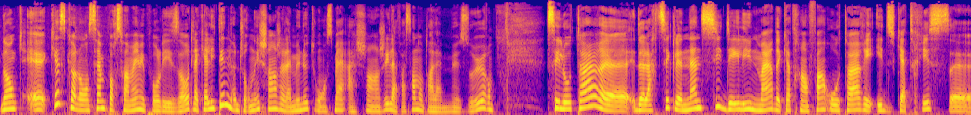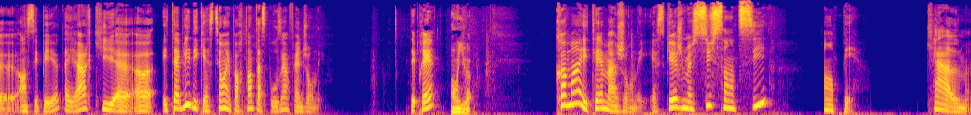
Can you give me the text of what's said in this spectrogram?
Donc, euh, qu'est-ce que l'on sème pour soi-même et pour les autres? La qualité de notre journée change à la minute où on se met à changer la façon dont on la mesure. C'est l'auteur euh, de l'article Nancy Daly, une mère de quatre enfants, auteure et éducatrice euh, en CPE d'ailleurs, qui euh, a établi des questions importantes à se poser en fin de journée. T'es prêt? On y va. Comment était ma journée? Est-ce que je me suis sentie en paix, calme,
